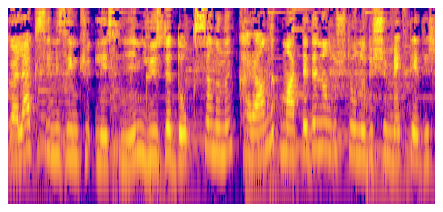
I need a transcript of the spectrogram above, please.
galaksimizin kütlesinin %90'ının karanlık maddeden oluştuğunu düşünmektedir.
